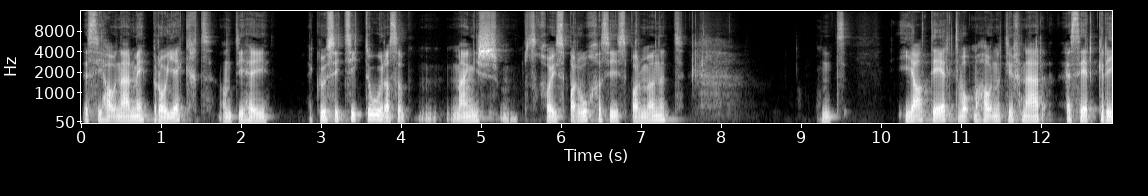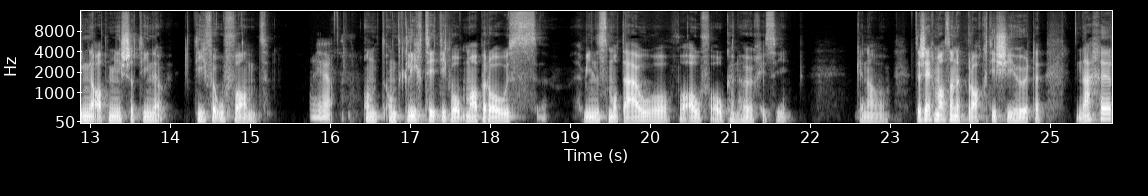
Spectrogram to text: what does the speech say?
es sind halt mehr Projekte und die haben eine gewisse Zeitdauer, also manchmal es können ein paar Wochen sein, ein paar Monate. Und ja, dort will man halt natürlich einen sehr geringen administrativen Aufwand. Ja. Und, und gleichzeitig will man aber auch ein, wie ein Modell, wo, wo auf Augenhöhe sind. Genau. Das ist echt mal so eine praktische Hürde. Nachher,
